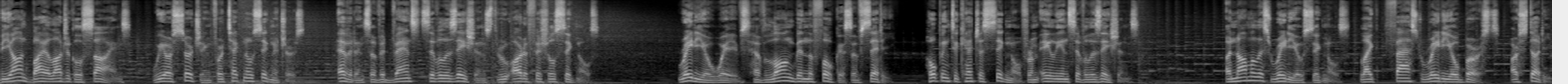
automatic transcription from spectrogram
Beyond biological signs, we are searching for technosignatures, evidence of advanced civilizations through artificial signals. Radio waves have long been the focus of SETI, hoping to catch a signal from alien civilizations. Anomalous radio signals, like fast radio bursts, are studied,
